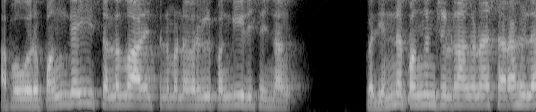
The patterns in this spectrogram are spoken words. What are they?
அப்போ ஒரு பங்கை ஸல்லல்லாஹு அலிஸ்லம் அவர்கள் பங்கீடு செய்தாங்க. இப்ப அது என்ன பங்குன்னு சொல்றாங்கன்னா ஷரகுல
